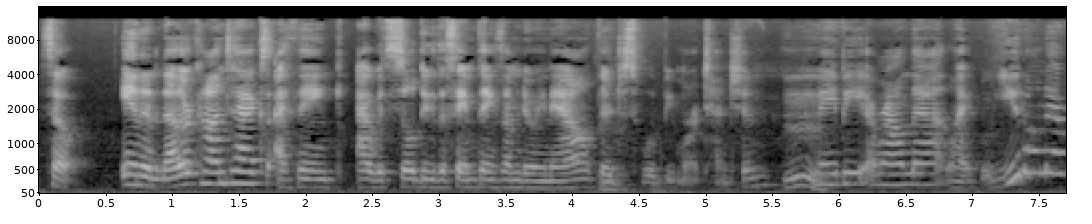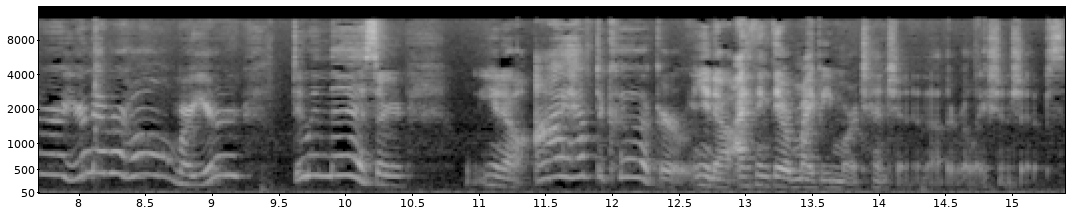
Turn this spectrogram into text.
So in another context, I think I would still do the same things I'm doing now. There just would be more tension, Mm. maybe around that. Like you don't ever, you're never home, or you're doing this, or you know, I have to cook, or you know, I think there might be more tension in other relationships.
